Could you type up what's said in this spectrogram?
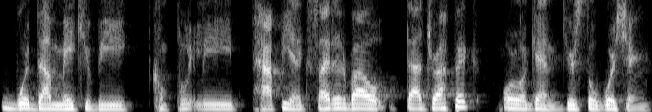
would that make you be completely happy and excited about that draft pick, or again, you're still wishing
